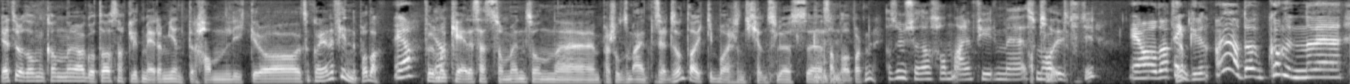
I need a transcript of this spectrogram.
Jeg tror at han kan ha godt av å snakke litt mer om jenter han liker, og som kan gjerne finne på, da. Ja, For å ja. markere seg som en sånn eh, person som er interessert i sånt, da. ikke bare sånn kjønnsløs eh, samtalepartner. Altså Hun skjønner at han er en fyr med, som har utstyr. Ja, og da tenker hun Å ja, da kan hun eh,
